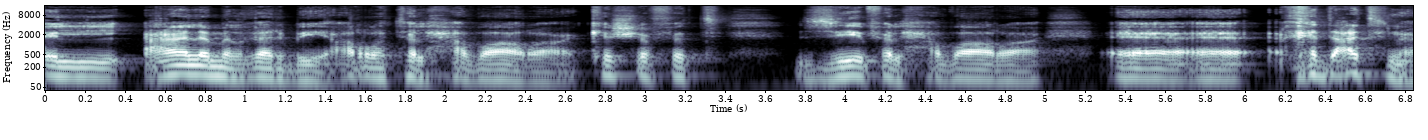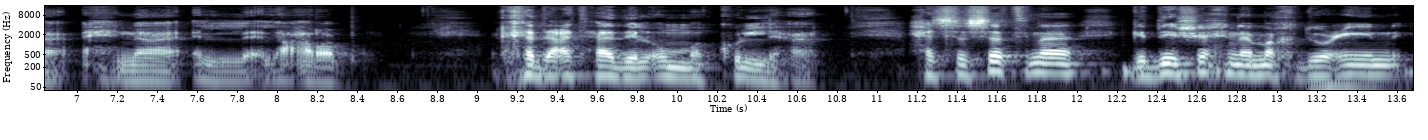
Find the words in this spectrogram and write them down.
العالم الغربي عرت الحضارة كشفت زيف الحضارة آه، آه، خدعتنا إحنا العرب. خدعت هذه الأمة كلها. حسستنا قديش إحنا مخدوعين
